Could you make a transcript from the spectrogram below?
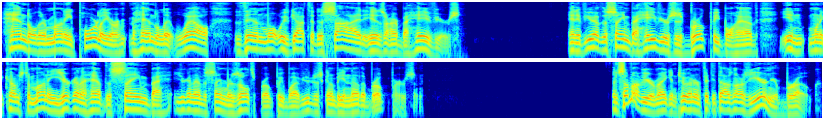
handle their money poorly or handle it well, then what we've got to decide is our behaviors. And if you have the same behaviors as broke people have in when it comes to money, you're going to have the same you're going to have the same results broke people have. You're just going to be another broke person. And some of you are making $250,000 a year and you're broke.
